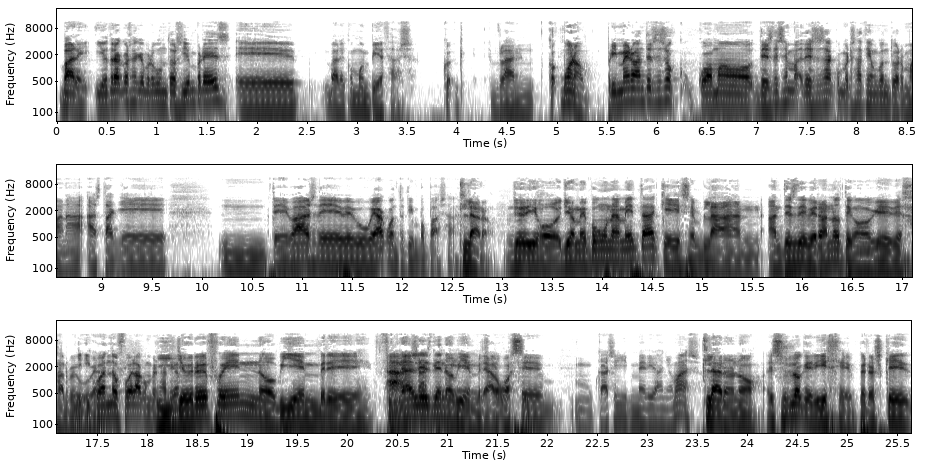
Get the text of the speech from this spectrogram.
Vale, y otra cosa que pregunto siempre es, eh, vale, ¿cómo empiezas? En plan, bueno, primero antes de eso, ¿cómo, desde, desde esa conversación con tu hermana hasta que te vas de BBVA, ¿cuánto tiempo pasa? Claro, yo digo, yo me pongo una meta que es en plan, antes de verano tengo que dejar BBVA. ¿Y cuándo fue la conversación? Y yo creo que fue en noviembre, ah, finales de noviembre, algo así. Casi medio año más. Claro, no, eso es lo que dije, pero es que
